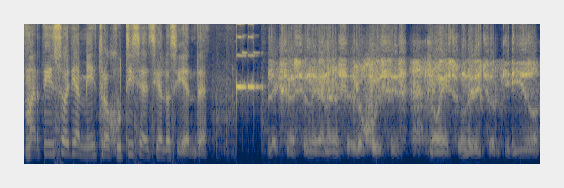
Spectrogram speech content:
Martín Soria, ministro de Justicia, decía lo siguiente. La exención de ganancias de los jueces no es un derecho adquirido,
